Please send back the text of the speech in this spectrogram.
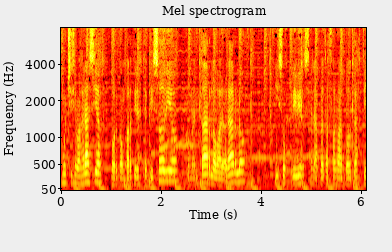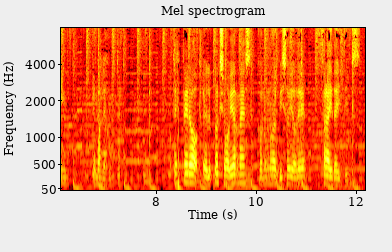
Muchísimas gracias por compartir este episodio, comentarlo, valorarlo y suscribirse en la plataforma de podcasting que más les guste. Te espero el próximo viernes con un nuevo episodio de Friday Tips.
